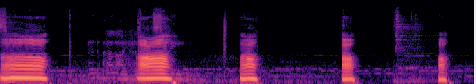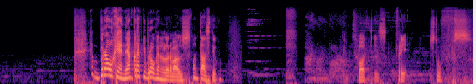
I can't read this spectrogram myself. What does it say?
Ah. Ah. Ah. Ah. Ah. È broken, è ancora più broken allora Valus. Fantastico. Bot is free. Stuffs.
